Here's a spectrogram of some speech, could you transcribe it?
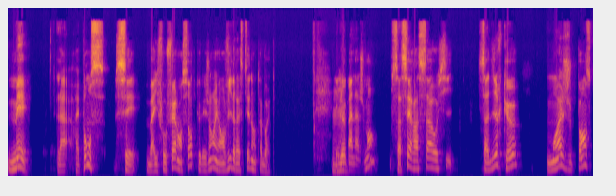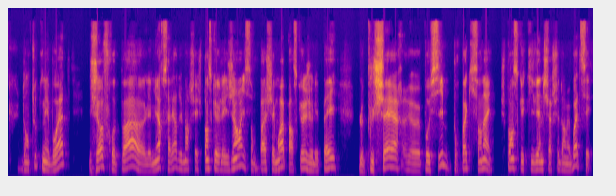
Mais la réponse, c'est bah, il faut faire en sorte que les gens aient envie de rester dans ta boîte. Et le mmh. management, ça sert à ça aussi. C'est-à-dire que moi, je pense que dans toutes mes boîtes, j'offre pas euh, les meilleurs salaires du marché. Je pense que les gens, ils sont pas chez moi parce que je les paye le plus cher euh, possible pour pas qu'ils s'en aillent. Je pense que qu'ils viennent chercher dans mes boîtes, c'est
